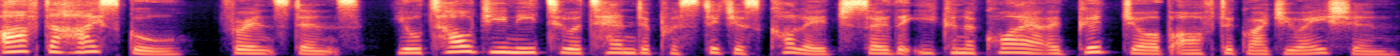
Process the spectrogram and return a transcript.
After high school, for instance, you're told you need to attend a prestigious college so that you can acquire a good job after graduation.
